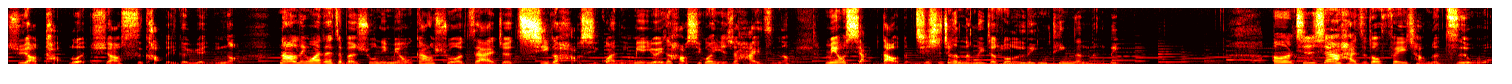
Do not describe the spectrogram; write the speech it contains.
需要讨论、需要思考的一个原因哦。那另外，在这本书里面，我刚刚说，在这七个好习惯里面，有一个好习惯也是孩子呢没有想到的。其实这个能力叫做聆听的能力。呃，其实现在孩子都非常的自我。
